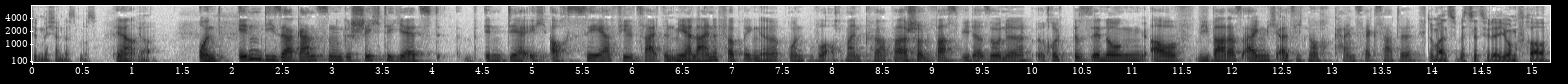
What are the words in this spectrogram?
Den Mechanismus. Ja. ja. Und in dieser ganzen Geschichte jetzt, in der ich auch sehr viel Zeit mit mir alleine verbringe und wo auch mein Körper schon fast wieder so eine Rückbesinnung auf, wie war das eigentlich, als ich noch keinen Sex hatte. Du meinst, du bist jetzt wieder Jungfrau?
